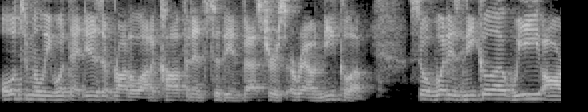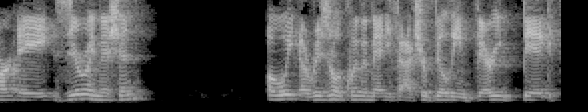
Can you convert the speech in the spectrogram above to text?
ultimately, what that did is it brought a lot of confidence to the investors around Nikola. So what is Nikola? We are a zero emission OE original equipment manufacturer building very big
